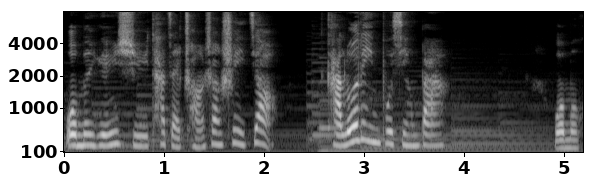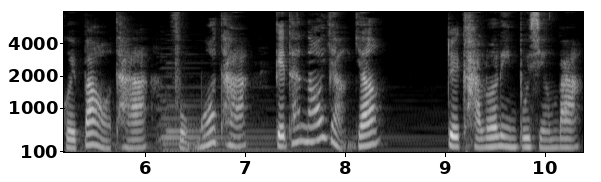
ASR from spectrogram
我们允许他在床上睡觉。卡罗琳不行吧？我们会抱她、抚摸她，给她挠痒痒。对卡罗琳不行吧？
